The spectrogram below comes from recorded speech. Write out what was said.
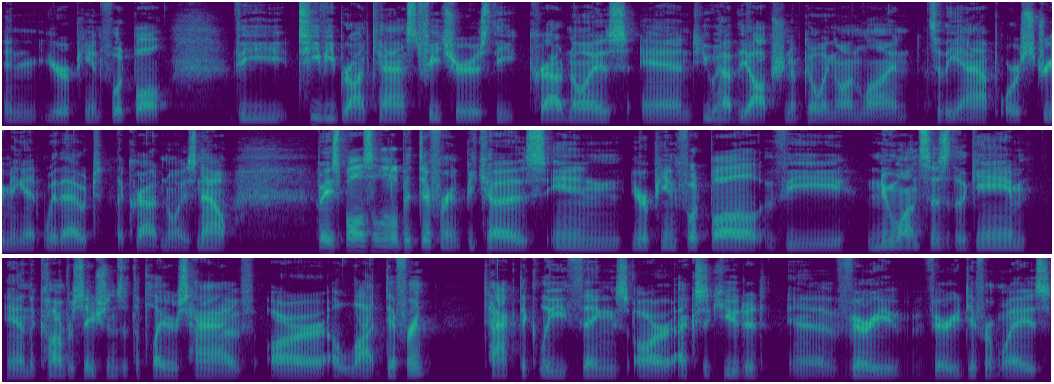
in European football. The TV broadcast features the crowd noise, and you have the option of going online to the app or streaming it without the crowd noise. Now, baseball is a little bit different because in European football, the nuances of the game and the conversations that the players have are a lot different. Tactically things are executed in very very different ways.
